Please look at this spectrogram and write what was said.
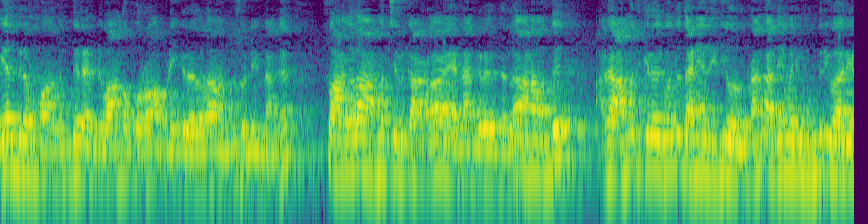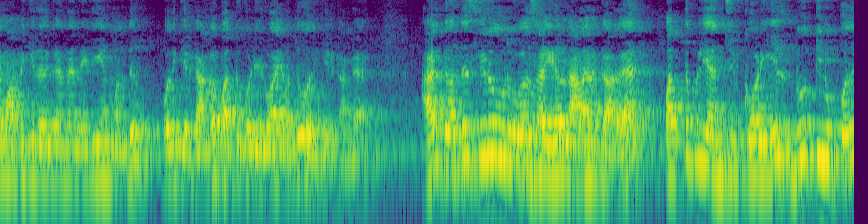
இயந்திரம் வந்து ரெண்டு வாங்க போகிறோம் அப்படிங்கிறதெல்லாம் வந்து சொல்லியிருந்தாங்க. ஸோ அதெல்லாம் அமைச்சிருக்காங்களா என்னங்கிறது தெரியல. ஆனால் வந்து அதை அமைக்கிறதுக்கு வந்து தனியாக நிதி ஒதுக்குனாங்க. அதே மாதிரி முந்திரி வாரியம் அமைக்கிறதுக்கு அந்த நிதியம் வந்து ஒதுக்கியிருக்காங்க. பத்து கோடி ரூபாய் வந்து ஒதுக்கியிருக்காங்க. அடுத்து வந்து சிறு குறு விவசாயிகள் நலனுக்காக பத்து புள்ளி அஞ்சு கோடியில் நூற்றி முப்பது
